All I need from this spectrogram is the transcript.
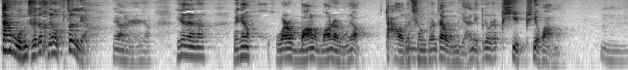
但是我们觉得很有分量那样的人生。你现在呢？每天玩王王者荣耀，大好的青春，在我们眼里不就是屁屁话吗？嗯。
